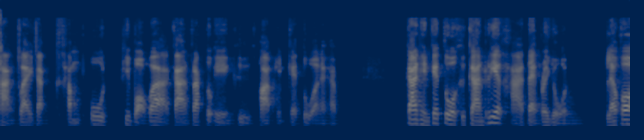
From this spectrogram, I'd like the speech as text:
ห่างไกลจากคำพูดที่บอกว่าการรักตัวเองคือความเห็นแก่ตัวนะครับ การเห็นแก่ตัวคือการเรียกหาแต่ประโยชน์ แล้วก็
